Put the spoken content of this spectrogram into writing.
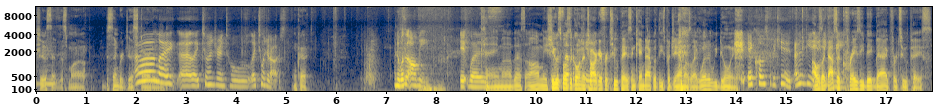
Should have said this month. December just Uh, started. like uh, like two hundred and total, like two hundred dollars, okay. And it wasn't all me. It was Came up. That's all me. She was was supposed to go into Target for toothpaste and came back with these pajamas. Like, what are we doing? it closed for the kids. I didn't get. I was like, that's a me. crazy big bag for toothpaste.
